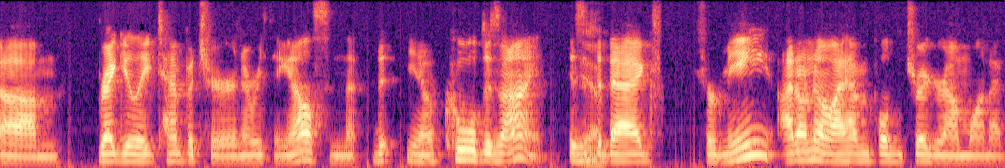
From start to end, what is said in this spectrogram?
um, regulate temperature and everything else. And that, that you know, cool design. Is yeah. it the bag for me? I don't know. I haven't pulled the trigger on one. I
